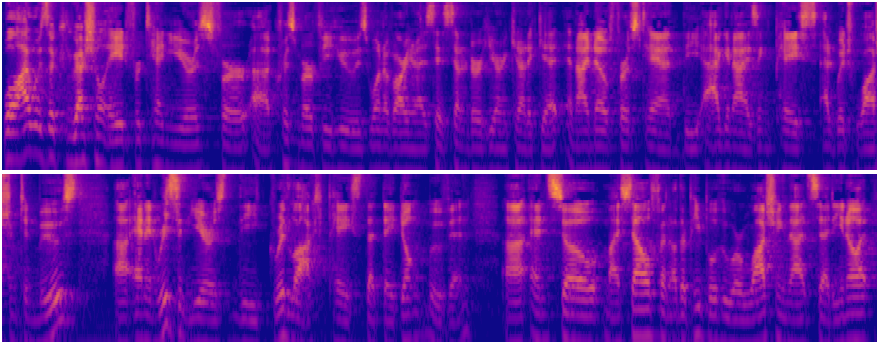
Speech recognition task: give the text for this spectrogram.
Well, I was a congressional aide for 10 years for uh, Chris Murphy, who is one of our United States Senator here in Connecticut. And I know firsthand the agonizing pace at which Washington moves. Uh, and in recent years, the gridlocked pace that they don't move in. Uh, and so, myself and other people who were watching that said, you know what?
